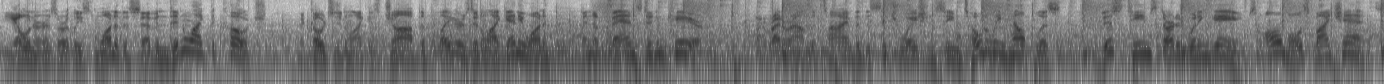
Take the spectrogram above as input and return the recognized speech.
The owners, or at least one of the seven, didn't like the coach. The coach didn't like his job, the players didn't like anyone, and the fans didn't care. But right around the time that the situation seemed totally helpless, this team started winning games, almost by chance.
